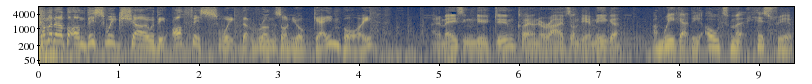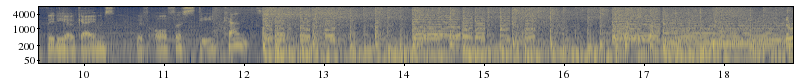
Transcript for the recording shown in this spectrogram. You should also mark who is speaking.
Speaker 1: Coming up on this week's show, the Office suite that runs on your Game Boy.
Speaker 2: An amazing new Doom clone arrives on the Amiga.
Speaker 3: And we get the ultimate history of video games with author Steve Kent.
